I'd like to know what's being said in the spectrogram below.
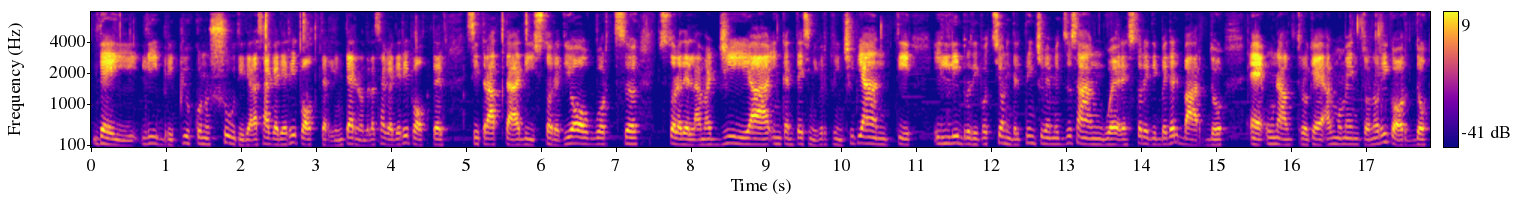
dei libri più conosciuti della saga di Harry Potter. All'interno della saga di Harry Potter si tratta di storia di Hogwarts, storia della magia, incantesimi per principianti, il libro di pozioni del principe mezzosangue, le storie di Bedelbardo e un altro che al momento non ricordo.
